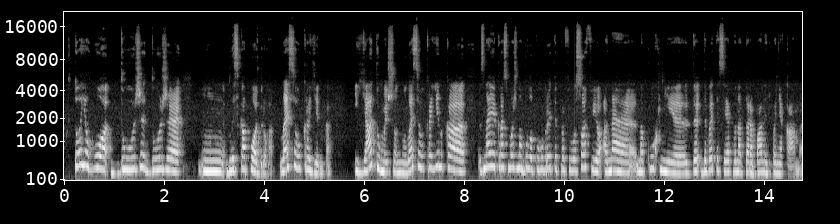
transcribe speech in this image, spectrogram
Хто його дуже дуже близька подруга Леся Українка. І я думаю, що ну Леся Українка з нею якраз можна було поговорити про філософію, а не на кухні дивитися, як вона тарабанить баняками.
